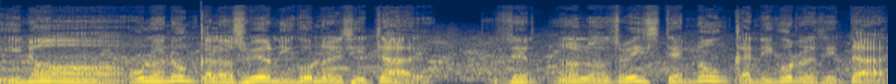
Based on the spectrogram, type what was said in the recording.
Y no, uno nunca los vio en ningún recital. No los viste nunca en ningún recital.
